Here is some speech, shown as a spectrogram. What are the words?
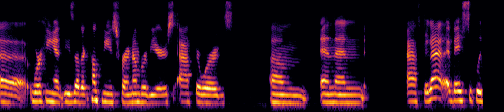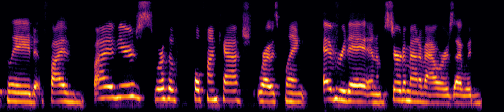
uh, working at these other companies for a number of years afterwards. Um, and then after that, I basically played five five years worth of full time cash, where I was playing every day an absurd amount of hours. I would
